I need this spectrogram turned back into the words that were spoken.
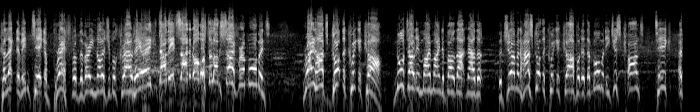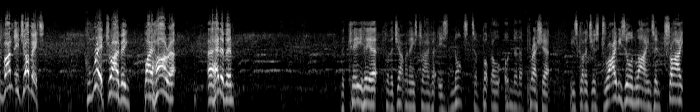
collective intake of breath from the very knowledgeable crowd here. And down the inside and almost alongside for a moment. Rheinard's got the quicker car. No doubt in my mind about that now that the German has got the quicker car, but at the moment he just can't take advantage of it. Great driving by Hara ahead of him. The key here for the Japanese driver is not to buckle under the pressure. He's got to just drive his own lines and try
